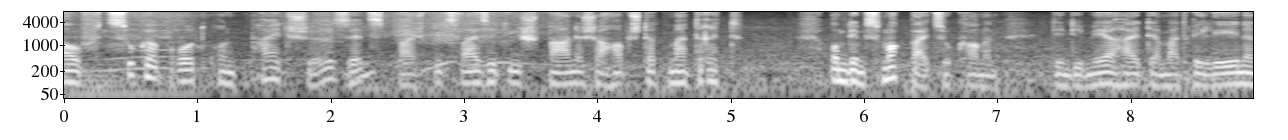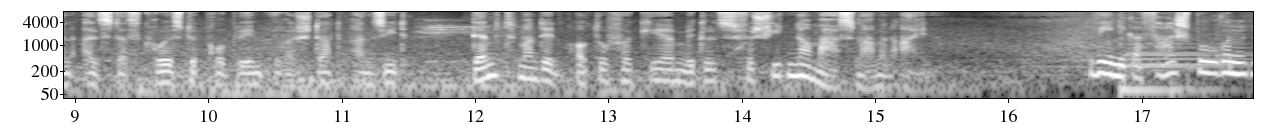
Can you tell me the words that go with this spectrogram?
Auf Zuckerbrot und Peitsche setzt beispielsweise die spanische Hauptstadt Madrid. Um dem Smog beizukommen, den die Mehrheit der Madrilenen als das größte Problem ihrer Stadt ansieht, dämmt man den Autoverkehr mittels verschiedener Maßnahmen ein. Weniger Fahrspuren,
